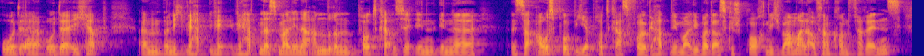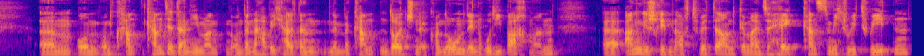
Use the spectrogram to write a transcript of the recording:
Oder, oder ich habe, ähm, und ich, wir, wir, hatten das mal in einer anderen Podcast, also in, in einer also Ausprobier-Podcast-Folge hatten wir mal über das gesprochen. Ich war mal auf einer Konferenz ähm, und, und kan kannte da niemanden. Und dann habe ich halt einen, einen bekannten deutschen Ökonomen, den Rudi Bachmann, äh, angeschrieben auf Twitter und gemeint so, hey, kannst du mich retweeten?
